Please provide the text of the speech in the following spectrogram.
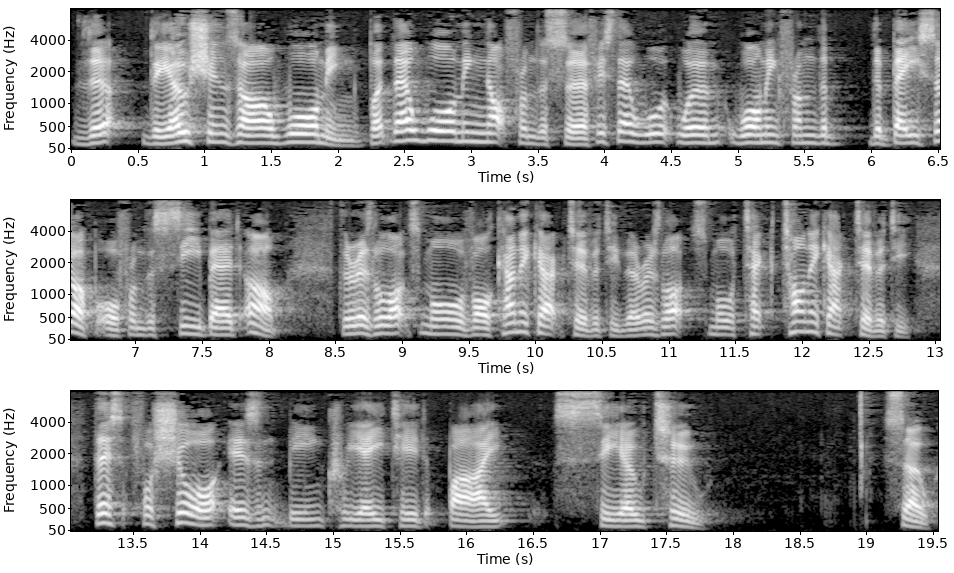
the, the oceans are warming, but they're warming not from the surface, they're warming from the, the base up or from the seabed up. There is lots more volcanic activity, there is lots more tectonic activity. This for sure isn't being created by CO2. So,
